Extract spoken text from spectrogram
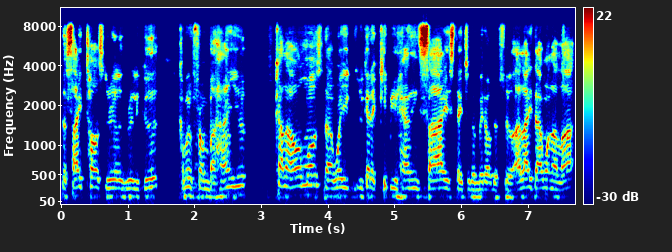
the side toss drill is really good coming from behind you, kind of almost that way. You gotta keep your hand inside, stay to the middle of the field. I like that one a lot.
